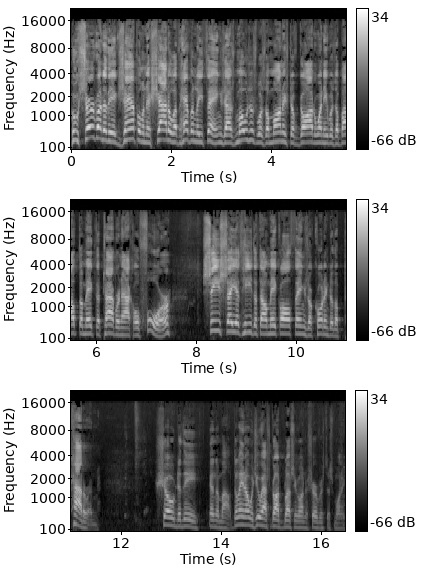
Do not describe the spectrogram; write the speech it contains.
who serve under the example and the shadow of heavenly things, as Moses was admonished of God when he was about to make the tabernacle. For, see, saith he, that thou make all things according to the pattern showed to thee in the mount. Delano, would you ask God's blessing on the service this morning?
